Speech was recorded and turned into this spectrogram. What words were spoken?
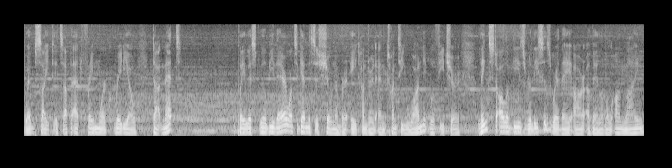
website. It's up at frameworkradio.net. The playlist will be there. Once again, this is show number 821. It will feature links to all of these releases where they are available online,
